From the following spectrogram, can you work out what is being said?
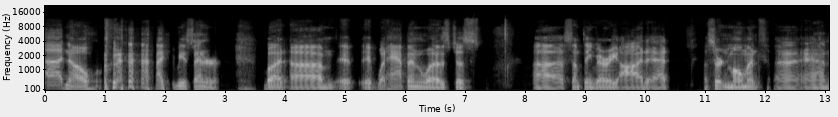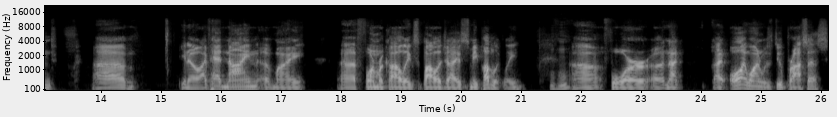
Uh, no, I should be a senator. But um, it, it what happened was just uh, something very odd at a certain moment, uh, and um, you know, I've had nine of my uh, former colleagues apologized to me publicly mm-hmm. uh, for uh, not I, all I wanted was due process,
